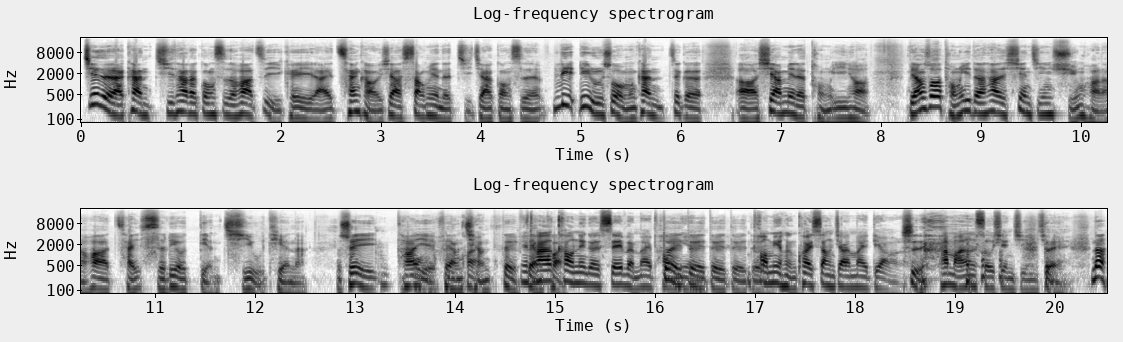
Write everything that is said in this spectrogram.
接着来看其他的公司的话，自己可以来参考一下上面的几家公司。例例如说，我们看这个呃下面的统一哈，比方说统一的它的现金循环的话，才十六点七五天呢、啊，所以它也非常强，对，因为它靠那个 seven 卖泡面，对对对对，泡面很快上架卖掉了，是。它马上收现金。对，那。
